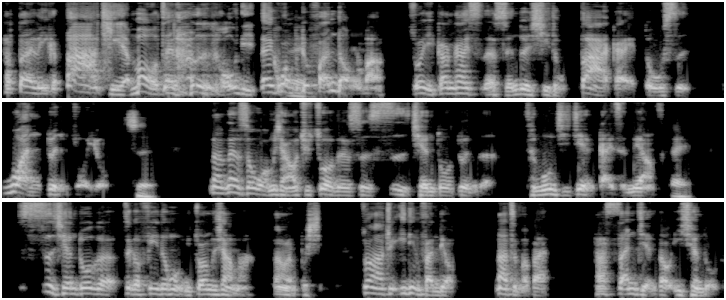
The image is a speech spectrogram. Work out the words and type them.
他戴了一个大铁帽在他的头顶，那一晃不就翻倒了吗？所以刚开始的神盾系统大概都是万吨左右。是，那那时候我们想要去做的是四千多吨的成功级舰改成那样子。对，四千多个这个 feed home 你装得下吗？当然不行，撞下去一定翻掉。那怎么办？他删减到一千多个。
